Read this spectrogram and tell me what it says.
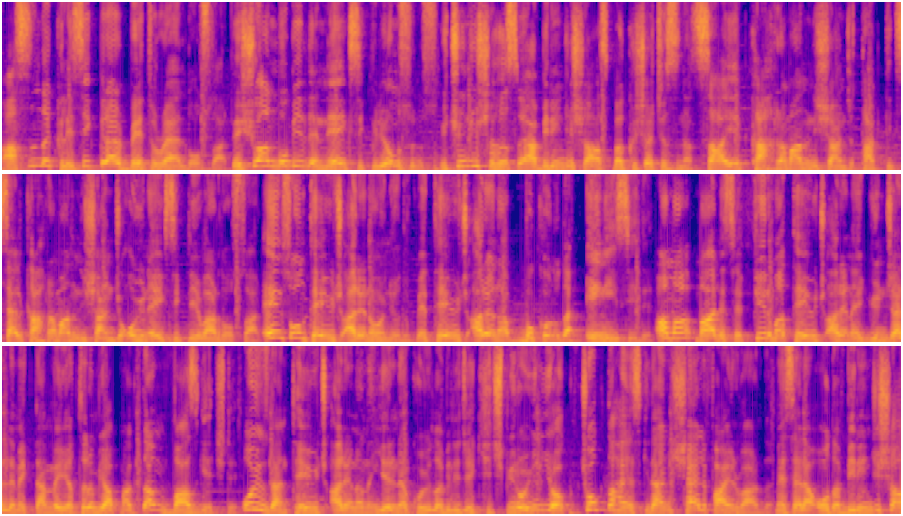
aslında klasik birer Battle Royale dostlar. Ve şu an mobilde ne eksik biliyor musunuz? Üçüncü şahıs veya birinci şahıs bakış açısına sahip kahraman nişancı, taktiksel kahraman nişancı oyunu eksikliği var dostlar. En son T3 Arena oynuyorduk ve T3 Arena bu konuda en iyisiydi. Ama maalesef firma T3 Arena'yı güncellemekten ve yatırım yapmaktan vazgeçti. O yüzden T3 Arena'nın yerine koyulabilecek hiçbir oyun yok. Çok daha eskiden Shellfire vardı. Mesela o da birinci şahıs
